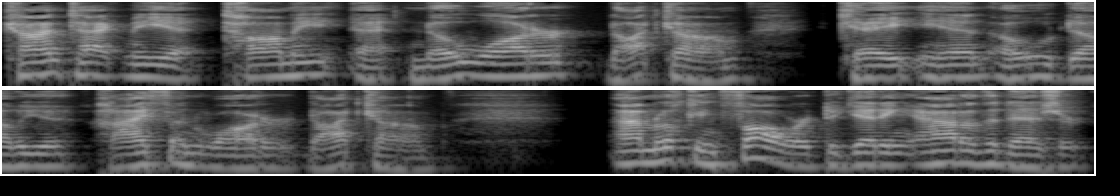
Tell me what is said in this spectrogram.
contact me at tommy at knowater.com, K-N-O-W hyphen water.com. I'm looking forward to getting out of the desert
